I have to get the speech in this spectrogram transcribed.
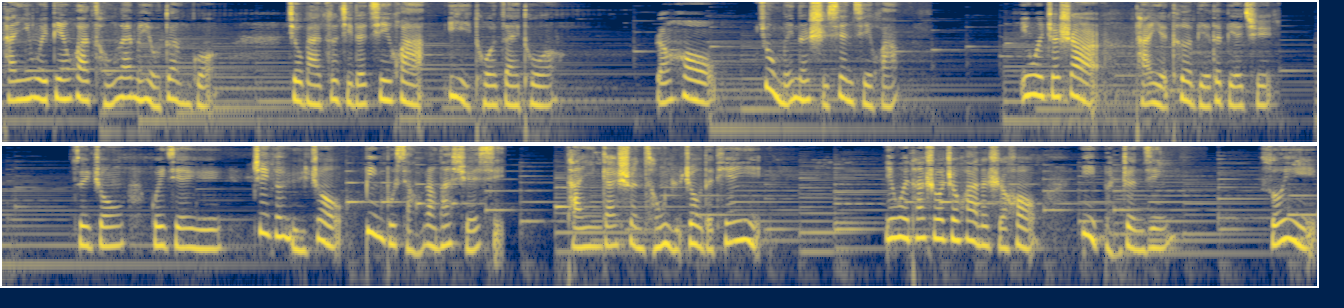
他因为电话从来没有断过，就把自己的计划一拖再拖，然后就没能实现计划。因为这事儿，他也特别的憋屈。最终归结于这个宇宙并不想让他学习，他应该顺从宇宙的天意。因为他说这话的时候一本正经，所以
